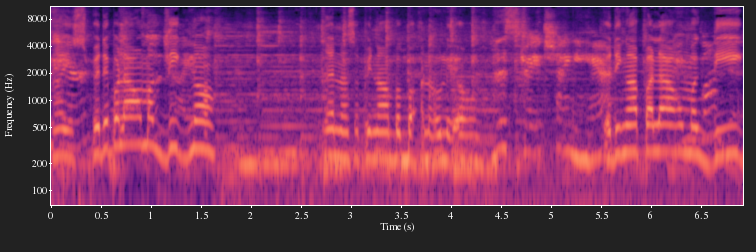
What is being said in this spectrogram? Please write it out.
Nice. Pwede pala ako mag-dig, no? Yan, nasa pinababa na uli ako. Pwede nga pala ako mag-dig.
